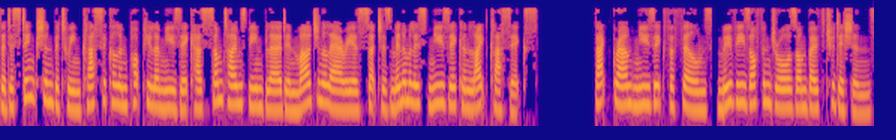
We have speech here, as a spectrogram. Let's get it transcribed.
The distinction between classical and popular music has sometimes been blurred in marginal areas such as minimalist music and light classics. Background music for films, movies often draws on both traditions.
